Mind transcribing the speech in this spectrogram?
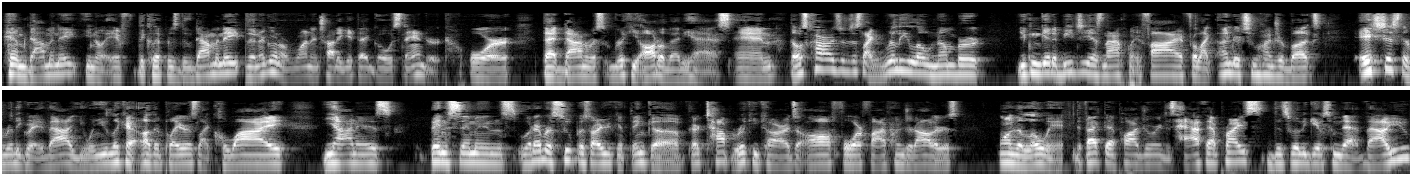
him dominate, you know, if the Clippers do dominate, then they're going to run and try to get that gold standard or that Donruss rookie auto that he has. And those cards are just like really low numbered. You can get a BGS 9.5 for like under 200 bucks. It's just a really great value. When you look at other players like Kawhi, Giannis, Ben Simmons, whatever superstar you can think of, their top rookie cards are all four or five hundred dollars on the low end. The fact that Paul George is half that price, this really gives him that value.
